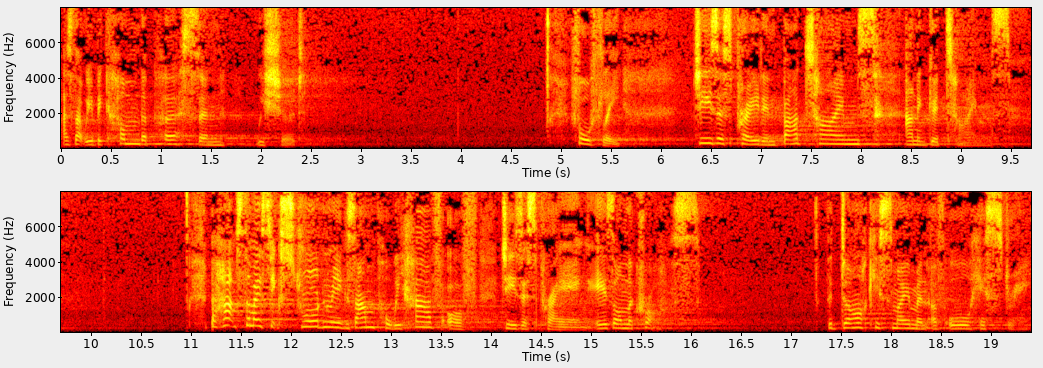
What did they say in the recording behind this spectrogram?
as that we become the person we should. Fourthly, Jesus prayed in bad times and in good times. Perhaps the most extraordinary example we have of Jesus praying is on the cross. The darkest moment of all history,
